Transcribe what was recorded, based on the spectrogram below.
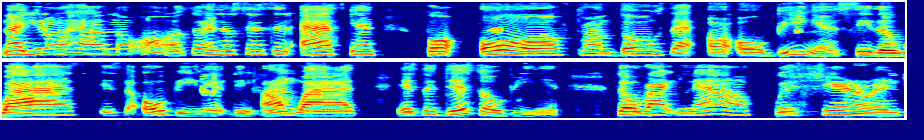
now you don't have no oil. So ain't no sense in asking for oil from those that are obedient. See, the wise is the obedient, the unwise is the disobedient. So right now we're sharing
